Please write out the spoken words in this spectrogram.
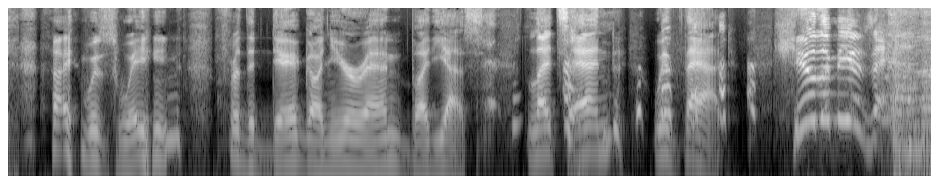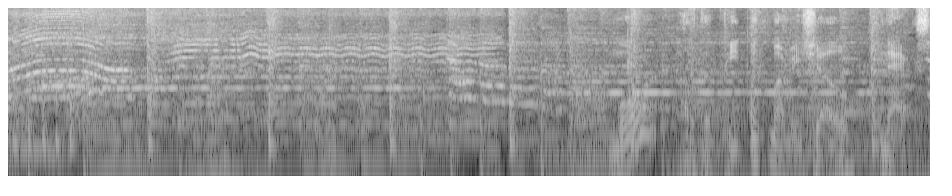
I was waiting for the dig on your end, but yes, let's end with that. Cue the music. More of The Pete McMurray Show next.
